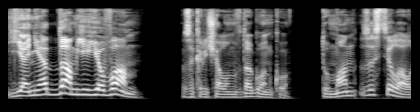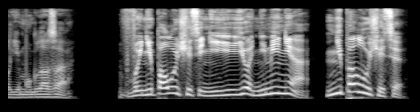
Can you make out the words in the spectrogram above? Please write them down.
«Я не отдам ее вам!» — закричал он вдогонку. Туман застилал ему глаза. «Вы не получите ни ее, ни меня! Не получите!»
